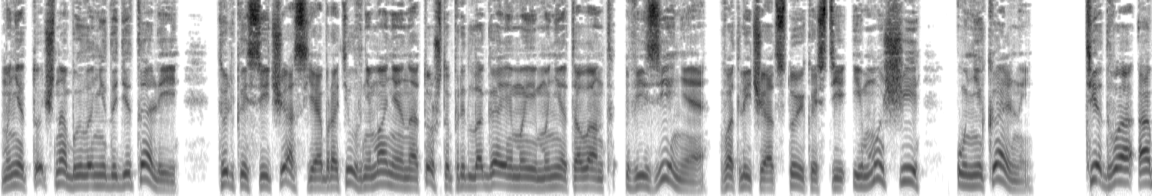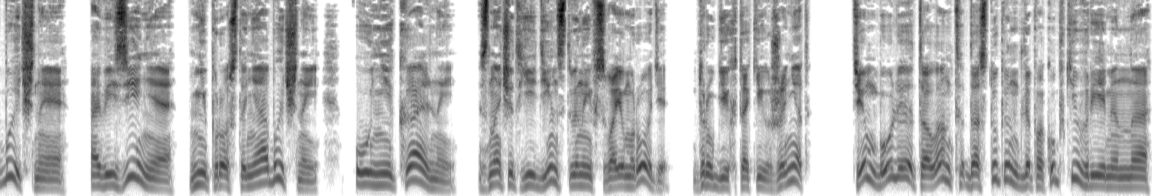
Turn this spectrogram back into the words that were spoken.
Мне точно было не до деталей. Только сейчас я обратил внимание на то, что предлагаемый мне талант везения, в отличие от стойкости и мощи, уникальный. Те два обычные, а везение не просто необычный, уникальный, значит единственный в своем роде, других таких же нет. Тем более талант доступен для покупки временно,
